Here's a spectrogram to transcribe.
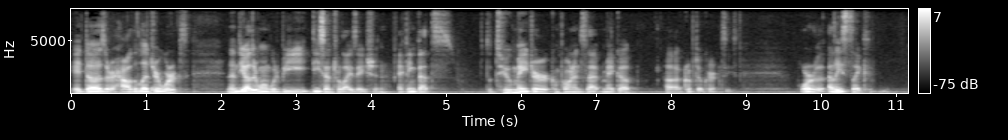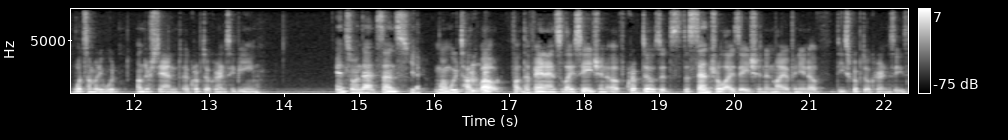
it does or how the ledger works. And then the other one would be decentralization. I think that's the two major components that make up uh, cryptocurrencies, or at least like what somebody would understand a cryptocurrency being. And so, in that sense, yeah. when we talk about the financialization of cryptos, it's the centralization, in my opinion, of these cryptocurrencies.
